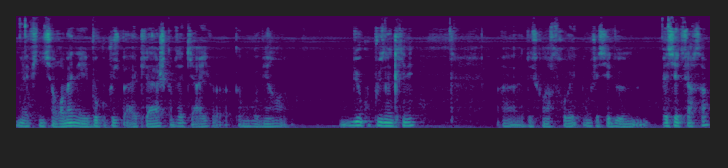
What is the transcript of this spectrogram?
mais la finition romaine est beaucoup plus bah, avec la hache comme ça qui arrive, euh, comme on voit bien, beaucoup plus inclinée de ce qu'on a retrouvé. Donc j'ai essayé de, de faire ça.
